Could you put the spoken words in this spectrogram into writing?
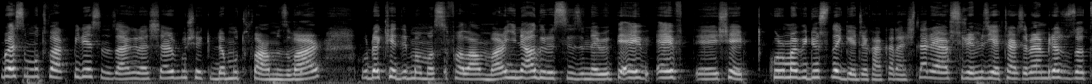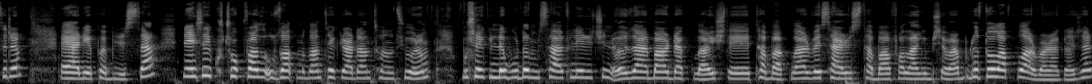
Burası mutfak bilirsiniz arkadaşlar. Bu şekilde mutfağımız var. Burada kedi maması falan var. Yine alırız sizinle birlikte. Ev ev e, şey kurma videosu da gelecek arkadaşlar. Eğer süremiz yeterse ben biraz uzatırım. Eğer yapabilirsem. Neyse çok fazla uzatmadan tekrardan tanıtıyorum. Bu şekilde burada misafirler için özel bardaklar, işte tabaklar ve servis tabağı falan gibi bir şey var. Burada dolaplar var arkadaşlar.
